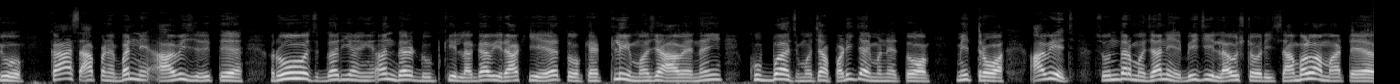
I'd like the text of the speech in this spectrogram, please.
છું. કાશ આપણે બંને આવી જ રીતે રોજ દરિયાની અંદર ડૂબકી લગાવી રાખીએ તો કેટલી મજા આવે નહીં? ખૂબ જ મજા પડી જાય મને તો. મિત્રો, આવી જ સુંદર મજાની બીજી લવ સ્ટોરી સાંભળવા માટે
